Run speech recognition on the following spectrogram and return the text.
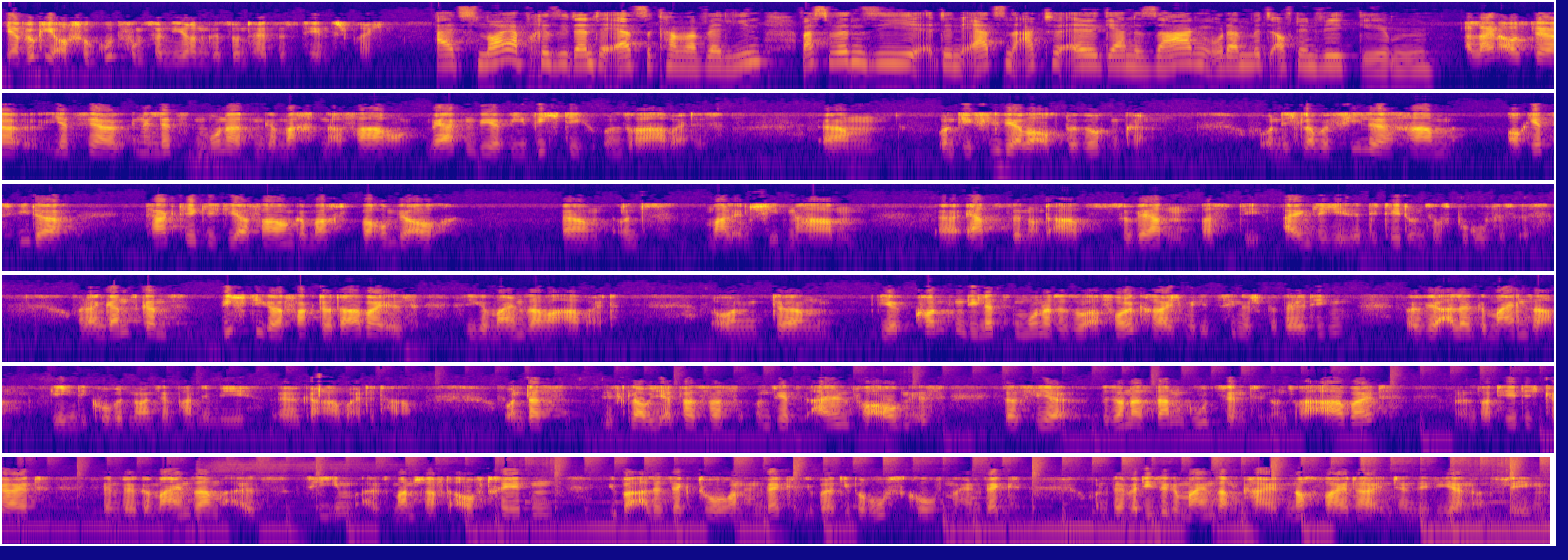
ja wirklich auch schon gut funktionierenden Gesundheitssystems sprechen. Als neuer Präsident der Ärztekammer Berlin, was würden Sie den Ärzten aktuell gerne sagen oder mit auf den Weg geben? Allein aus der jetzt ja in den letzten Monaten gemachten Erfahrung merken wir, wie wichtig unsere Arbeit ist ähm, und wie viel wir aber auch bewirken können. Und ich glaube, viele haben auch jetzt wieder tagtäglich die Erfahrung gemacht, warum wir auch ähm, uns mal entschieden haben, äh, Ärztin und Arzt zu werden, was die eigentliche Identität unseres Berufes ist. Und ein ganz, ganz wichtiger Faktor dabei ist die gemeinsame Arbeit. Und ähm, wir konnten die letzten Monate so erfolgreich medizinisch bewältigen, weil wir alle gemeinsam gegen die Covid-19-Pandemie äh, gearbeitet haben. Und das ist, glaube ich, etwas, was uns jetzt allen vor Augen ist, dass wir besonders dann gut sind in unserer Arbeit, in unserer Tätigkeit, wenn wir gemeinsam als Team, als Mannschaft auftreten, über alle Sektoren hinweg, über die Berufsgruppen hinweg. Und wenn wir diese Gemeinsamkeit noch weiter intensivieren und pflegen,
